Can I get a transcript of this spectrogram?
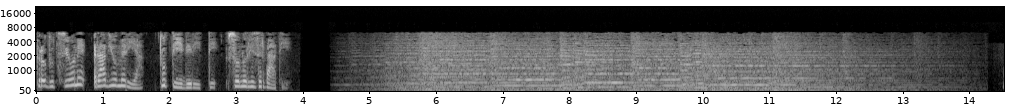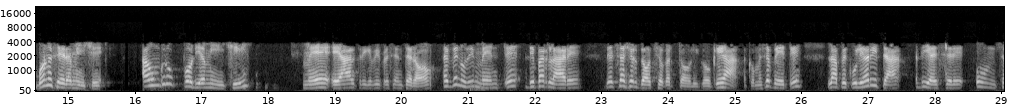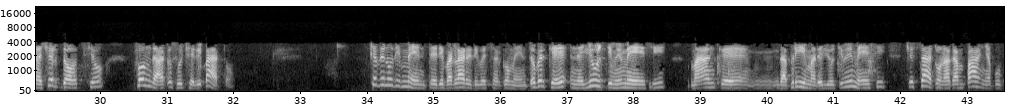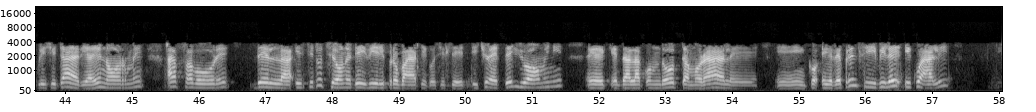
Produzione Radio Maria. Tutti i diritti sono riservati. Buonasera amici. A un gruppo di amici, me e altri che vi presenterò, è venuto in mente di parlare del sacerdozio cattolico, che ha, come sapete, la peculiarità di essere un sacerdozio fondato sul celibato. Ci è venuto in mente di parlare di questo argomento perché negli ultimi mesi, ma anche da prima degli ultimi mesi, c'è stata una campagna pubblicitaria enorme a favore dell'istituzione dei viri probati cosiddetti, cioè degli uomini eh, che dalla condotta morale eh, irreprensibile, i quali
